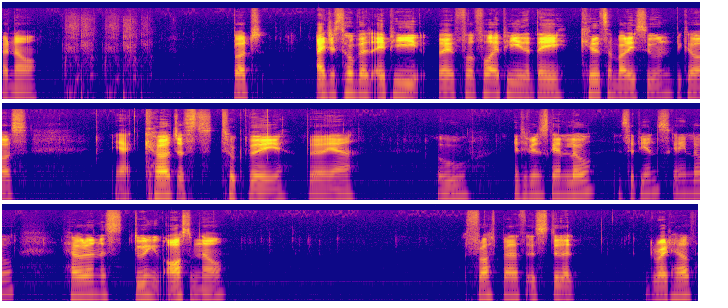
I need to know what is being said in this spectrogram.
right now. But I just hope that AP, like, for, for AP, that they kill somebody soon because, yeah, Kurt just took the the yeah. Ooh, Incipients is getting low. Incipients getting low. Heron is doing awesome now. Frost Breath is still at great health.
